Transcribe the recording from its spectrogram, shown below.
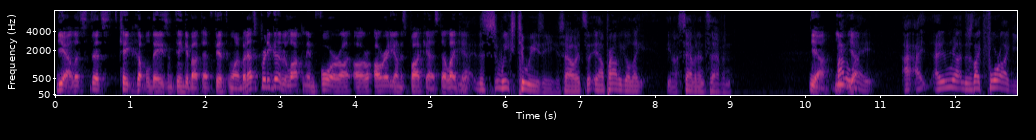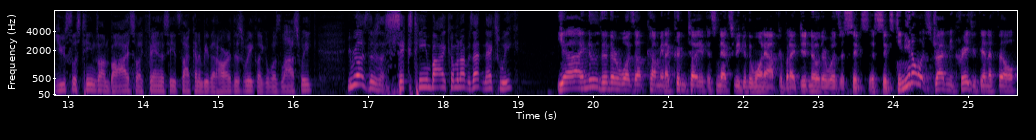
Yeah, let's let's take a couple days and think about that fifth one. But that's pretty good. We're locking in four already on this podcast. I like yeah, it. This week's too easy, so it's I'll probably go like you know seven and seven. Yeah. By the yeah. way, I, I didn't realize there's like four like useless teams on bye. So like fantasy, it's not going to be that hard this week like it was last week. You realize there's a six team bye coming up? Is that next week? Yeah, I knew that there was upcoming. I couldn't tell you if it's next week or the one after, but I did know there was a six a six team. You know what's driving me crazy with the NFL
